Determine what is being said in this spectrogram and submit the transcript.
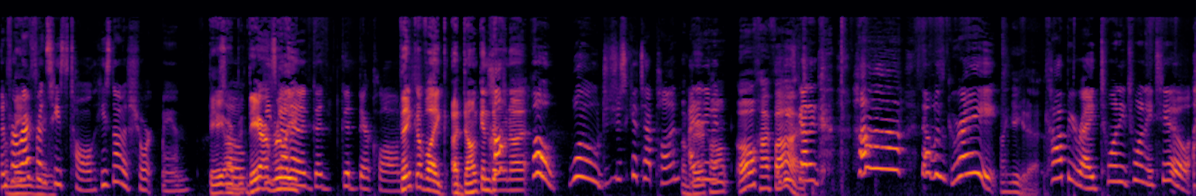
And for reference, he's tall. He's not a short man. they So are. They are he's really. got a good good bear claw. Think of like a Dunkin' Donut, Oh, whoa! Did you just catch that pun? a I bear didn't claw. even. Oh, high five! He's got a. Ha! That was great. I give you that. Copyright 2022.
